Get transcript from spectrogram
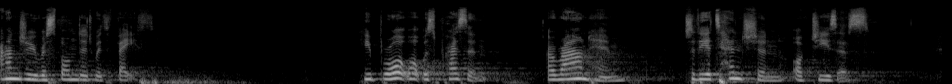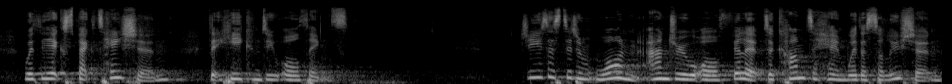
Andrew responded with faith. He brought what was present around him to the attention of Jesus with the expectation that he can do all things. Jesus didn't want Andrew or Philip to come to him with a solution.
